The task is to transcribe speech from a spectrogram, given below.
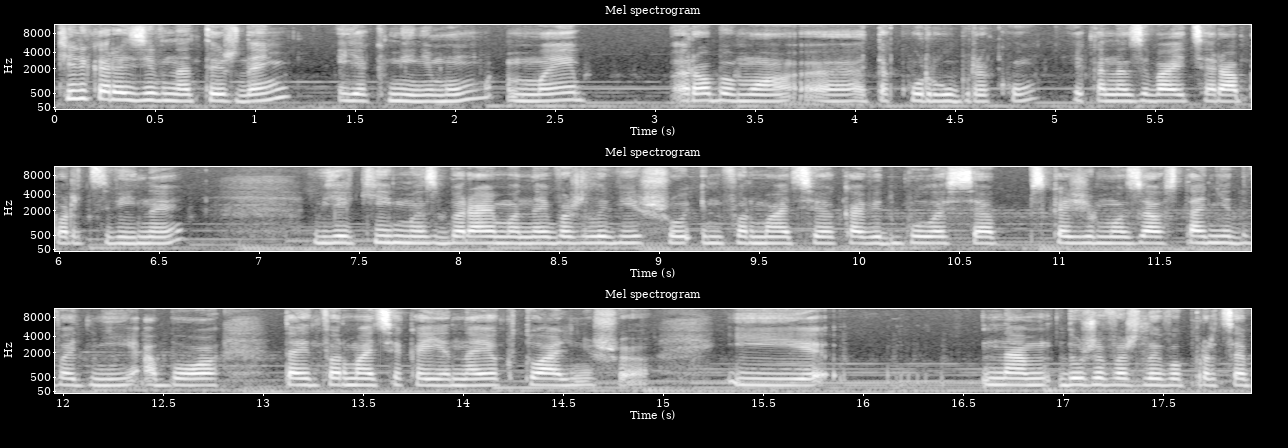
Кілька разів на тиждень, як мінімум, ми робимо е, таку рубрику, яка називається Рапорт з війни. в якій ми збираємо найважливішу інформацію, яка відбулася, скажімо, за останні два дні, або та інформація, яка є найактуальнішою. І нам дуже важливо про це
